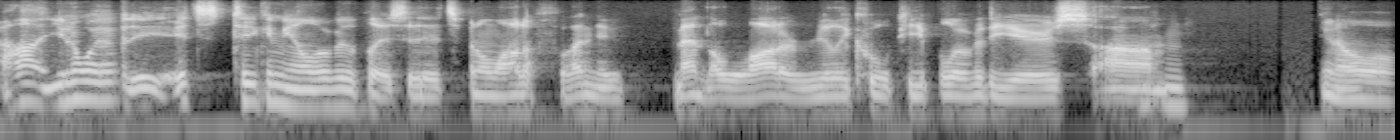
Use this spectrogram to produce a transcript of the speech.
Uh, you know what? It's taken me all over the place. It's been a lot of fun. It met a lot of really cool people over the years. Um, mm-hmm. You know,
